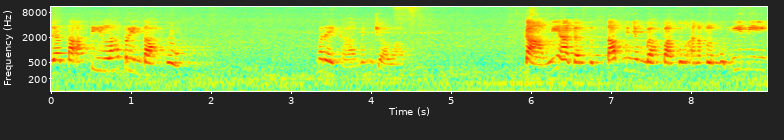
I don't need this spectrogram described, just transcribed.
dan taatilah perintahku. Mereka menjawab, Kami akan tetap menyembah patung anak lembu ini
